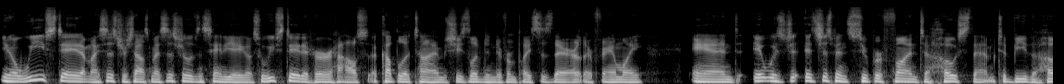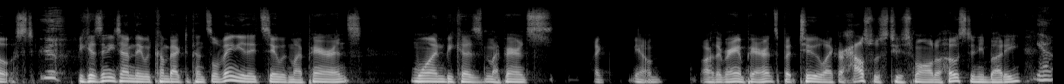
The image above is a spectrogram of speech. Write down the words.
you know, we've stayed at my sister's house. My sister lives in San Diego, so we've stayed at her house a couple of times. She's lived in different places there, their family, and it was ju- it's just been super fun to host them, to be the host. Because anytime they would come back to Pennsylvania, they'd stay with my parents. One because my parents, like you know, are the grandparents, but two, like our house was too small to host anybody. Yeah.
